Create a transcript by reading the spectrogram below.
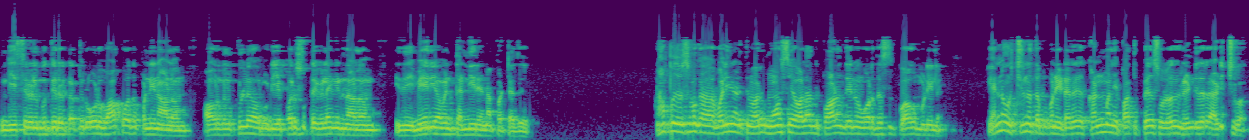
இங்கே இஸ்ரேல் புத்திரர் கருத்தரோடு வாக்குவாதம் பண்ணினாலும் அவர்களுக்குள்ள அவருடைய பரிசுத்தை விளங்கினாலும் இது மேரியாவின் தண்ணீர் எனப்பட்டது. நாற்பது வருஷமா வழி நடத்தினாரு மோசையால அந்த பாடம் தேனும் ஒரு தேசத்துக்கு போக முடியல. என்ன ஒரு சின்ன தப்பு பண்ணிட்டாரு? கண்மலை பார்த்து பேச சொல்றது ரெண்டு தடவை அடிச்சுவார்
